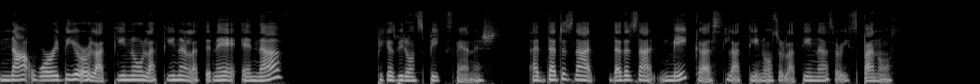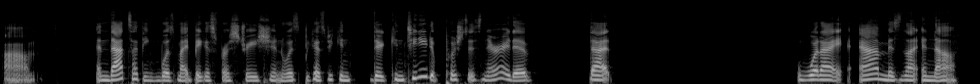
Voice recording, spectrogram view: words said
not worthy or Latino, Latina, Latine enough because we don't speak Spanish. Uh, that does not that does not make us Latinos or Latinas or Hispanos. Um, and that's I think was my biggest frustration was because we can they continue to push this narrative that what I am is not enough.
